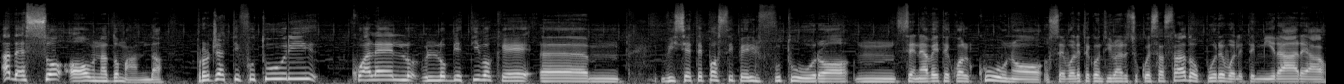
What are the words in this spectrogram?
Adesso ho una domanda. Progetti futuri, qual è lo- l'obiettivo che ehm, vi siete posti per il futuro? Mm, se ne avete qualcuno, se volete continuare su questa strada oppure volete mirare a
